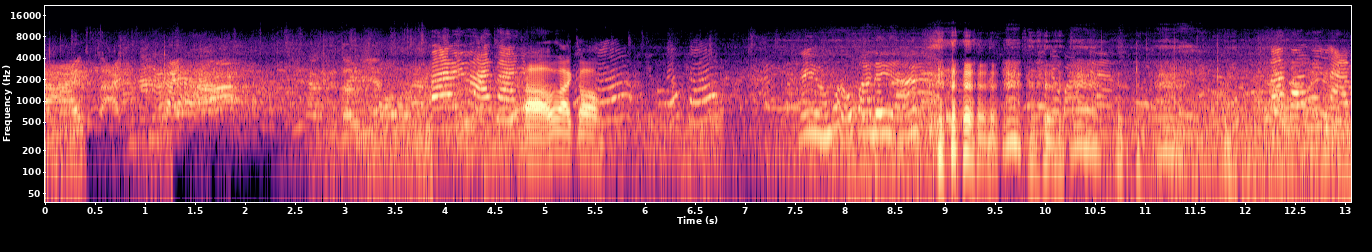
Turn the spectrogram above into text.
lại lại cái đây mà từ nha ờ bye bye con. Đây không có đủ ba đi hả? Ba con đi làm.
